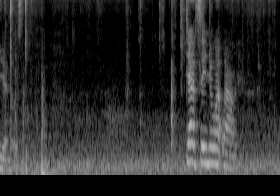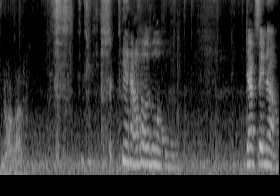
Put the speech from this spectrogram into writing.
Yeah, no, it's not. Dad, say no out loud. Not loud. Dad, say no.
